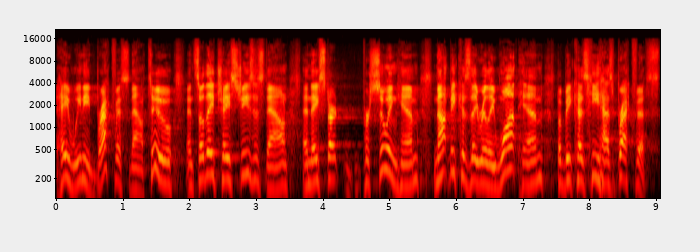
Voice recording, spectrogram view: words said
hey, we need breakfast now too. And so they chase Jesus down and they start pursuing him, not because they really want him, but because he has breakfast.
